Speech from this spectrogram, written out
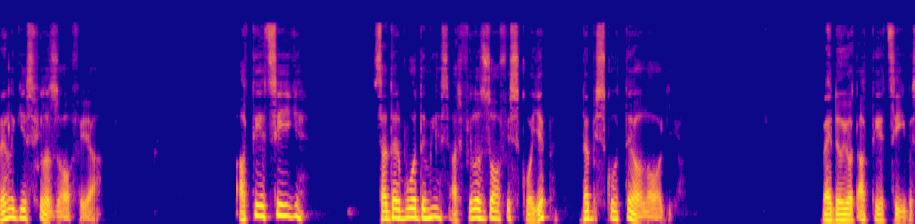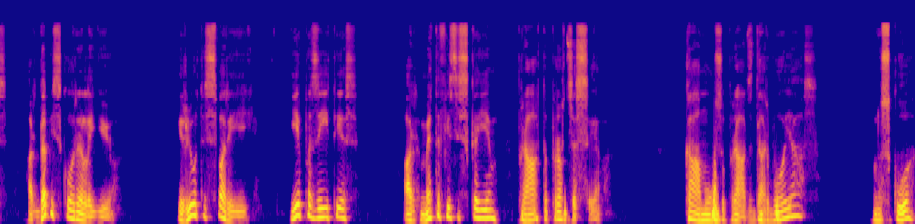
reliģijas filozofijā. Attiecīgi, sadarbodamies ar filozofisko jeb dabisko teoloģiju veidojot attiecības ar dabisko reliģiju, ir ļoti svarīgi iepazīties ar metafiziskajiem prāta procesiem, kā mūsu prāts darbojās un uz ko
